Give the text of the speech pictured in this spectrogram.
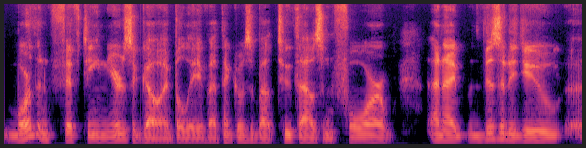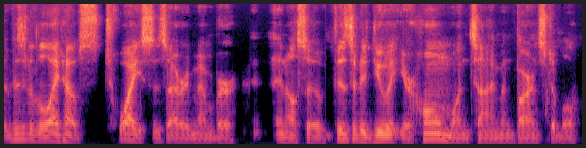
more than 15 years ago, I believe. I think it was about 2004 and I visited you, uh, visited the lighthouse twice, as I remember, and also visited you at your home one time in Barnstable.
